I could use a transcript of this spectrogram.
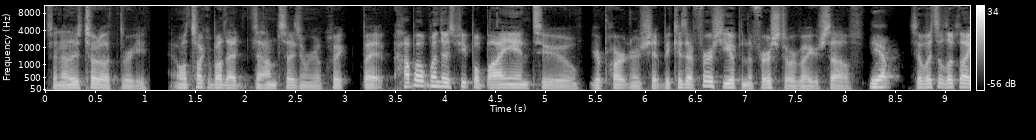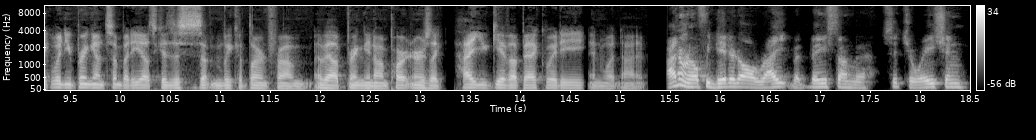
so now there's a total of three. We'll talk about that downsizing real quick. But how about when those people buy into your partnership? Because at first you open the first store by yourself. Yep. So what's it look like when you bring on somebody else? Because this is something we could learn from about bringing on partners, like how you give up equity and whatnot. I don't know if we did it all right, but based on the situation,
